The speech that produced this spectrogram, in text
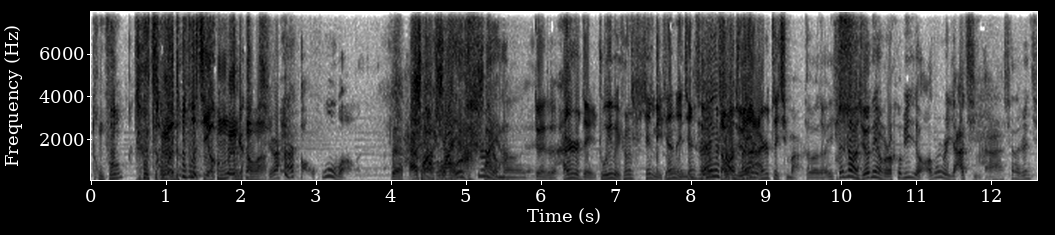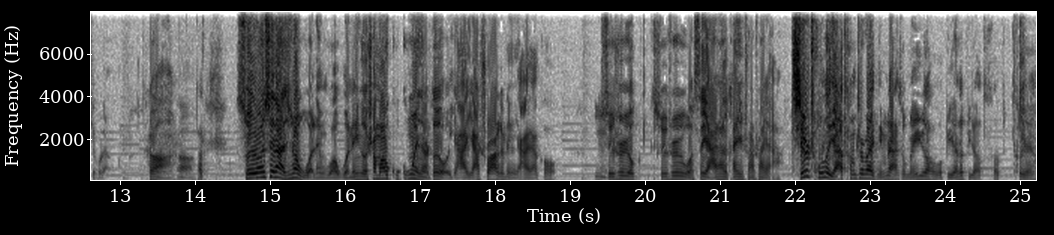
痛风，就怎么都不行，你知道吗其？实还是保护吧，我觉得。对，还是刷保护刷牙刷牙什么？对对，还是得注意卫生，先每天得坚持早晚上学刷牙是最起码的。对对，以前上学那会儿喝啤酒都是牙起，现在真起不了是吧？啊。所以说现在就像我那我我那个上班工工位那儿都有牙牙刷跟那个牙牙膏，嗯随时有随时我塞牙，他就赶紧刷刷牙。其实除了牙疼之外，你们俩就没遇到过别的比较特特别。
